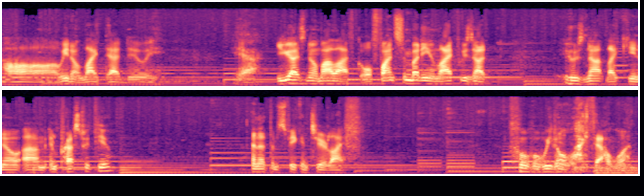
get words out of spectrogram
Oh, we don't like that, do we? Yeah. You guys know my life goal. Find somebody in life who's not, who's not like, you know, um, impressed with you and let them speak into your life. Oh, we don't like that one.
